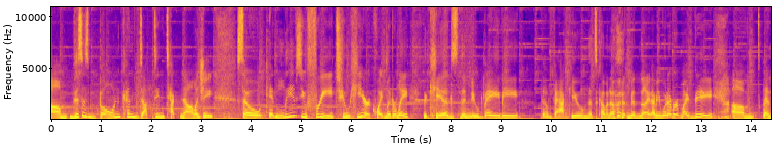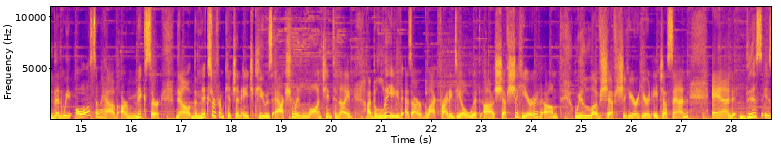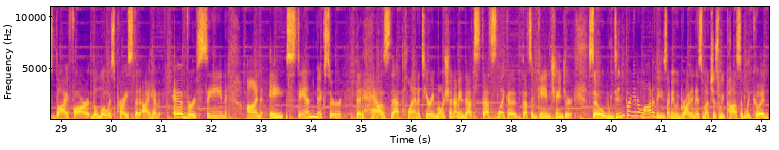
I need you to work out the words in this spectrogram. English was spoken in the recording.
Um, this is bone conducting technology. So it leaves you free to hear, quite literally, the kids, the new baby, the vacuum that's coming up at midnight. I mean, whatever it might be. Um, and then we also have our mixer. Now, the mixer from Kitchen HQ is actually launching tonight, I believe, as our Black Friday deal with uh, Chef Shahir. Um, we love Chef Shahir here at HSN. And this is by far the lowest price that I have ever seen on a stand mixer that has that planetary motion. I mean, that's that's like a that's a game changer. So we didn't bring in a lot of these. I mean, we brought in as much as we possibly could.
